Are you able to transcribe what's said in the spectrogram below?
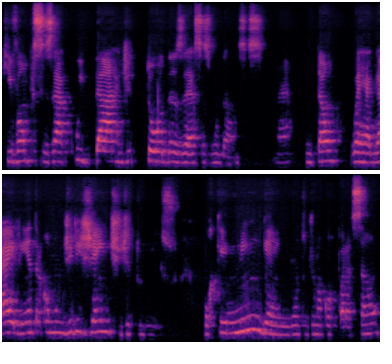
que vão precisar cuidar de todas essas mudanças. Né? Então, o RH ele entra como um dirigente de tudo isso, porque ninguém dentro de uma corporação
